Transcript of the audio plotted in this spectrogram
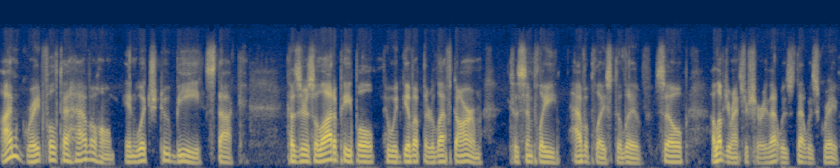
I'm grateful to have a home in which to be stuck, because there's a lot of people who would give up their left arm to simply have a place to live. So I loved your answer, Sherry. That was that was great.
